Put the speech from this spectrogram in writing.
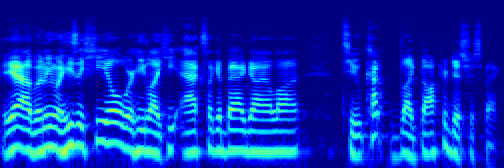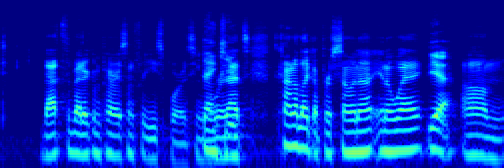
yeah, but anyway, he's a heel where he like he acts like a bad guy a lot to kind of like Doctor Disrespect. That's the better comparison for esports. You know, Thank where you. that's it's kind of like a persona in a way. Yeah. Um,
